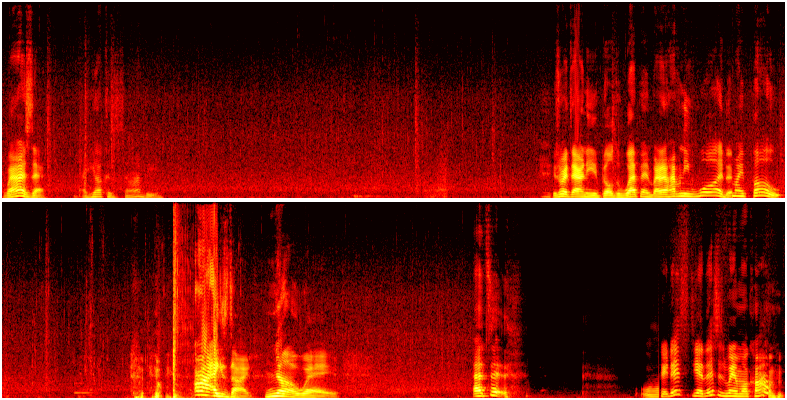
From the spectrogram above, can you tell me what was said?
Where is that? I hear like a zombie. He's right there. I need to build a weapon, but I don't have any wood. My boat. Alright, ah, I just died. No way. That's it. Okay, this yeah, this is way more calm.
